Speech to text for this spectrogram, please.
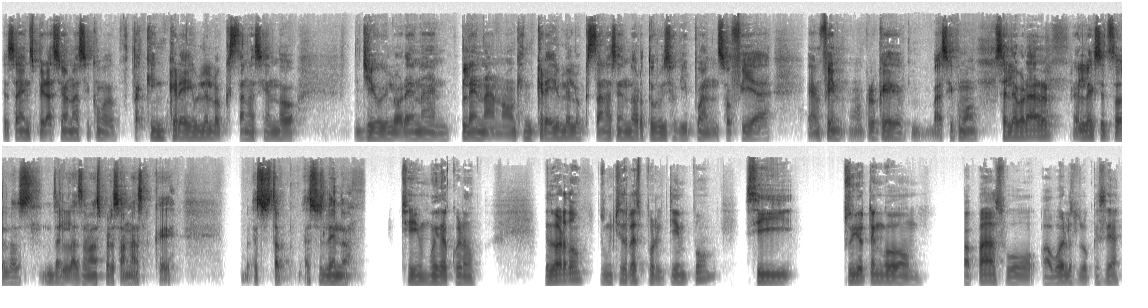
esa inspiración así como qué increíble lo que están haciendo Gio y Lorena en plena, ¿no? Qué increíble lo que están haciendo Arturo y su equipo en Sofía. En fin, creo que así como celebrar el éxito de, los, de las demás personas, que eso, está, eso es lindo. Sí, muy de acuerdo. Eduardo, pues muchas gracias por el tiempo. Si pues yo tengo papás o abuelos, lo que sea,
